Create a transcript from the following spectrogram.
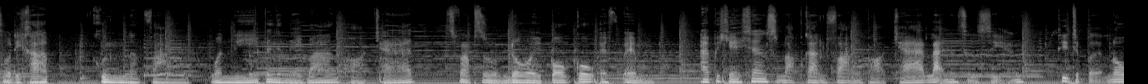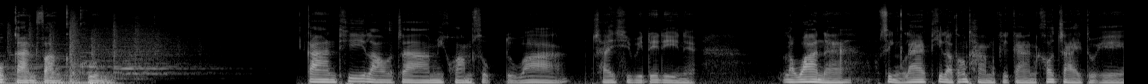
สวัสดีครับ คุณกำลังฟัง วันนี้เป็นยังไงบ้างพอดแคสต์สนับสนุนโดย POGO FM แอปพลิเคชันสำหรับการฟังพอดแคสต์และหนังสือเสียง ที่จะเปิดโลกการฟังของคุณ การที่เราจะมีความสุขหรือว่าใช้ชีวิตได้ดีเนี่ยเราว่านะ สิ่งแรกที่เราต้องทำคือการเข้าใจตัวเอง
